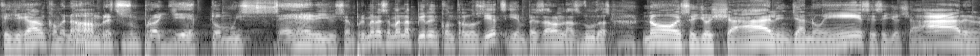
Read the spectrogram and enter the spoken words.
Que llegaron como, no, hombre, esto es un proyecto muy serio. Sea, en primera semana pierden contra los Jets y empezaron las dudas. No, ese Josh Allen ya no es, ese Josh Allen.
